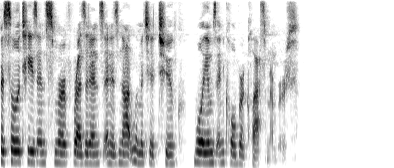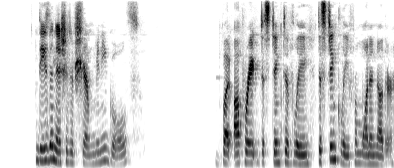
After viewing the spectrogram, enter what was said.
facilities and SMRF residents and is not limited to Williams and Colbert class members. These initiatives share many goals, but operate distinctively distinctly from one another.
